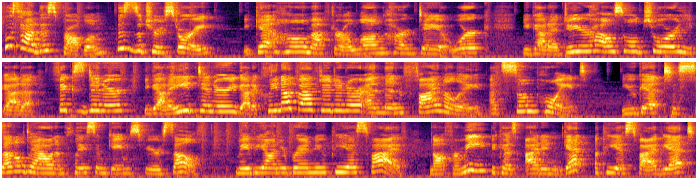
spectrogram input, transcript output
Who's had this problem? This is a true story. You get home after a long, hard day at work, you gotta do your household chores, you gotta fix dinner, you gotta eat dinner, you gotta clean up after dinner, and then finally, at some point, you get to settle down and play some games for yourself, maybe on your brand new PS5. Not for me, because I didn't get a PS5 yet,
